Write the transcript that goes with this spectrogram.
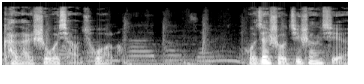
看来是我想错了。我在手机上写，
